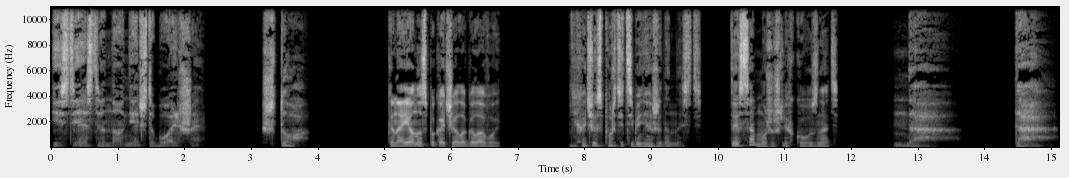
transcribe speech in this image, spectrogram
Естественно, нечто большее. Что? Канайонос покачала головой. Не хочу испортить тебе неожиданность. Ты сам можешь легко узнать. Да, да.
